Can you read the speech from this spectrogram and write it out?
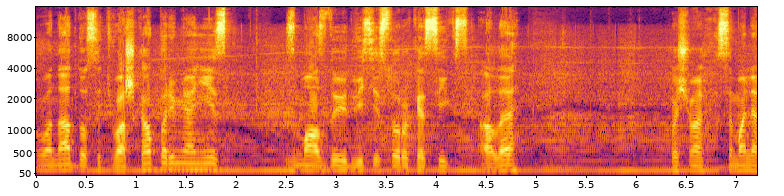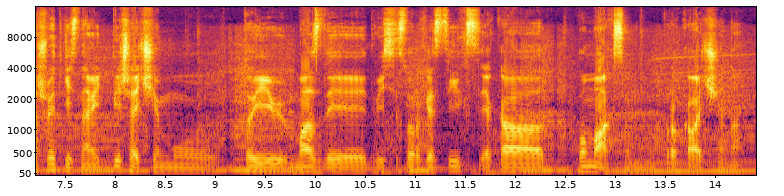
вона досить важка в порівнянні з, з Маздою 240 SX, але хоч максимальна швидкість навіть більша, ніж у тої Mazda 240 SX, яка по максимуму прокачана.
